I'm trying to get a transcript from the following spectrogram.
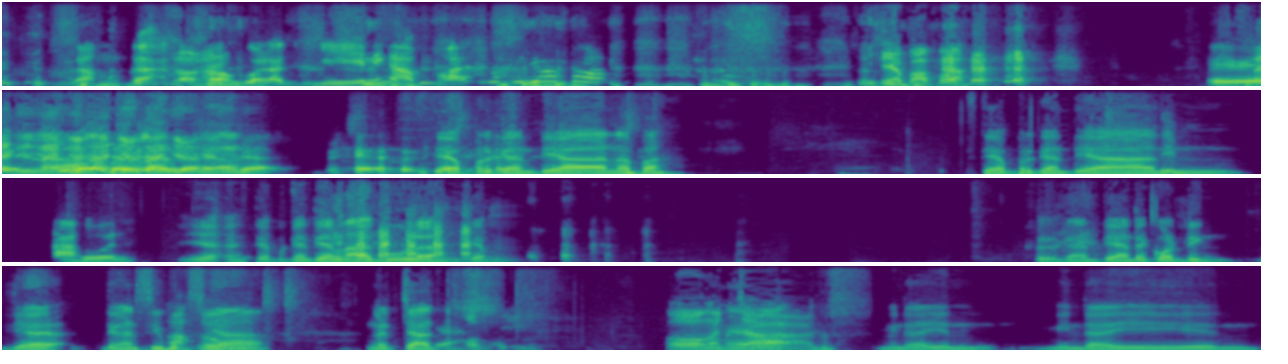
Lah, enggak, kalau gue lagi gini ngapain video call? Siapa apa? Eh, Lanjut, udah, lanjut, udah, lanjut, lanjut. Setiap pergantian apa? Setiap pergantian Tahun. Iya, setiap pergantian lagu lah, setiap pergantian recording dia dengan sibuknya ngechat Ya. Oh, ngecat. terus mindahin mindahin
